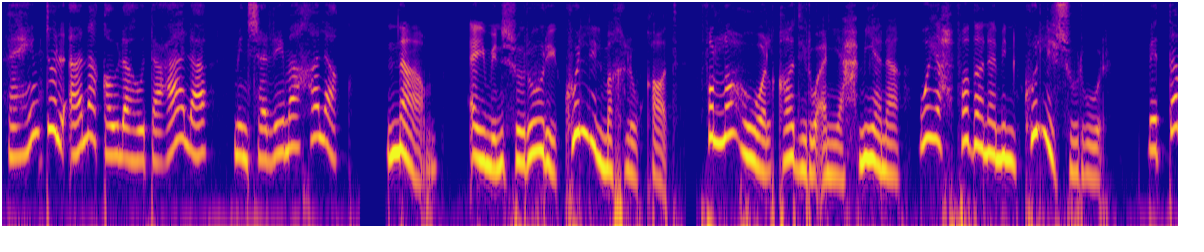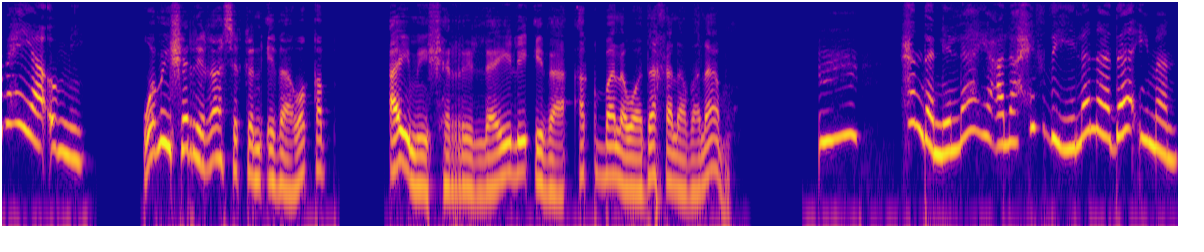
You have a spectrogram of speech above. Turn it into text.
فهمت الآن قوله تعالى من شر ما خلق. نعم أي من شرور كل المخلوقات. فالله هو القادر أن يحمينا ويحفظنا من كل الشرور بالطبع يا أمي. ومن شر غاسق إذا وقب أي من شر الليل إذا أقبل ودخل ظلامه. حمدا لله على حفظه لنا دائما.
